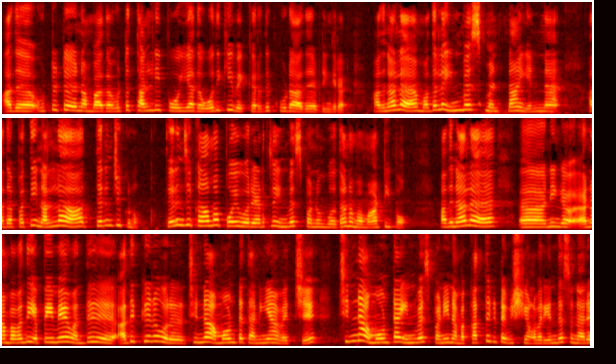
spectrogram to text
அதை விட்டுட்டு நம்ம அதை விட்டு தள்ளி போய் அதை ஒதுக்கி வைக்கிறது கூடாது அப்படிங்கிறார். அதனால் முதல்ல இன்வெஸ்ட்மெண்ட்னால் என்ன? அதை பற்றி நல்லா தெரிஞ்சுக்கணும். தெரிஞ்சுக்காமல் போய் ஒரு இடத்துல இன்வெஸ்ட் பண்ணும்போது தான் நம்ம மாட்டிப்போம். அதனால் நீங்கள் நம்ம வந்து எப்பயுமே வந்து அதுக்குன்னு ஒரு சின்ன அமௌண்ட்டை தனியாக வச்சு சின்ன அமௌண்ட்டாக இன்வெஸ்ட் பண்ணி நம்ம கற்றுக்கிட்ட விஷயம். அவர் எந்த சொன்னார்?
